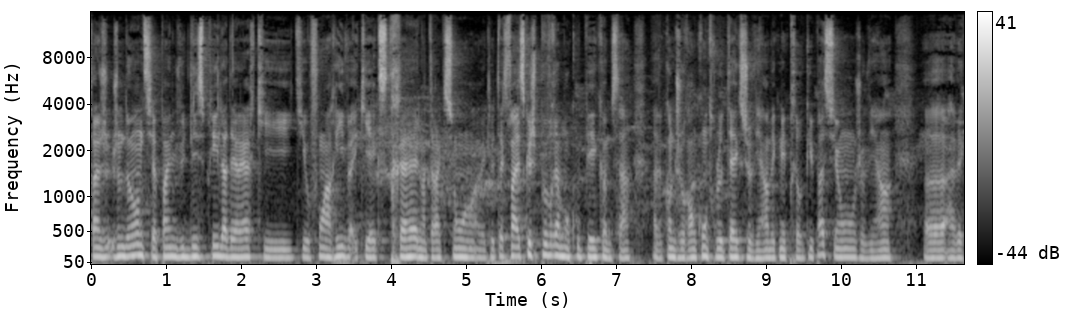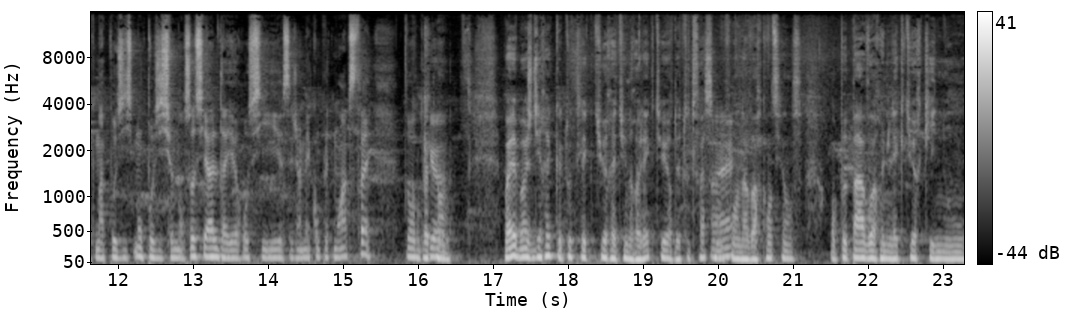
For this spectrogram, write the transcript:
Enfin, je, me demande s'il n'y a pas une vue de l'esprit là derrière qui, qui au fond arrive et qui extrait l'interaction avec le texte. Enfin, est-ce que je peux vraiment couper comme ça Quand je rencontre le texte, je viens avec mes préoccupations, je viens euh, avec mon positionnement social d'ailleurs aussi. C'est jamais complètement abstrait. Donc, complètement. euh, Ouais, moi je dirais que toute lecture est une relecture. De toute façon, il Ouais. faut en avoir conscience. On peut pas avoir une lecture qui nous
